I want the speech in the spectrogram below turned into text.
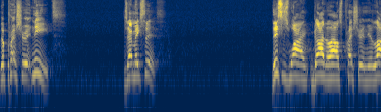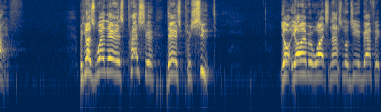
the pressure it needs. Does that make sense? This is why God allows pressure in your life. Because where there is pressure, there's pursuit. Y'all, y'all ever watch National Geographic?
